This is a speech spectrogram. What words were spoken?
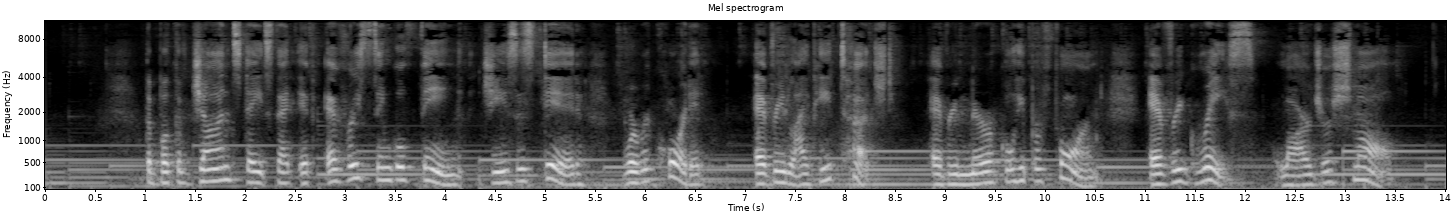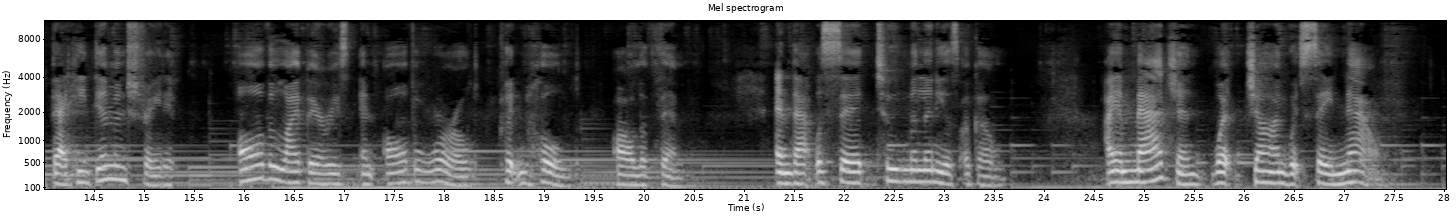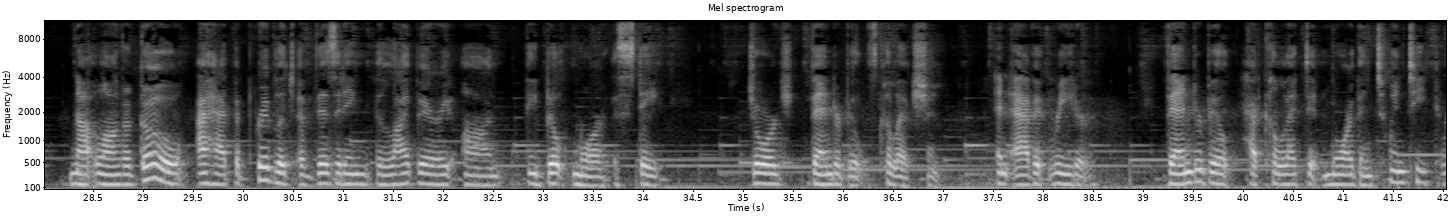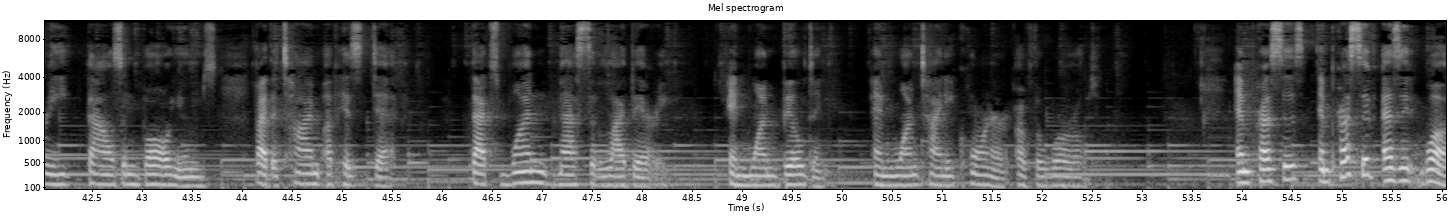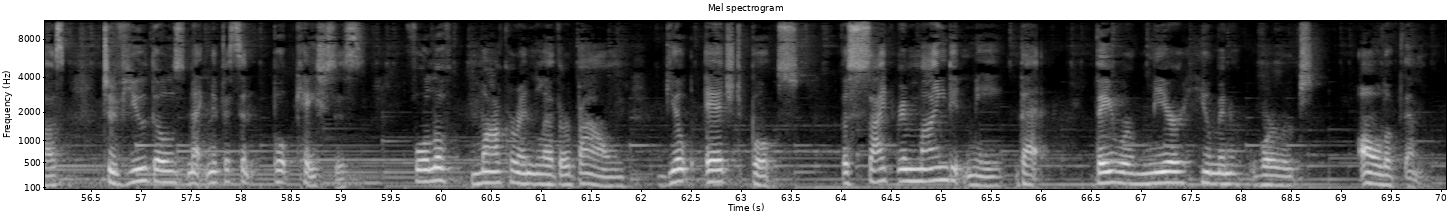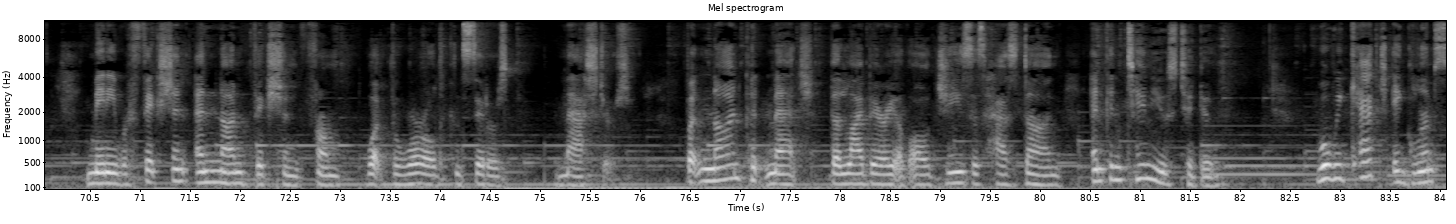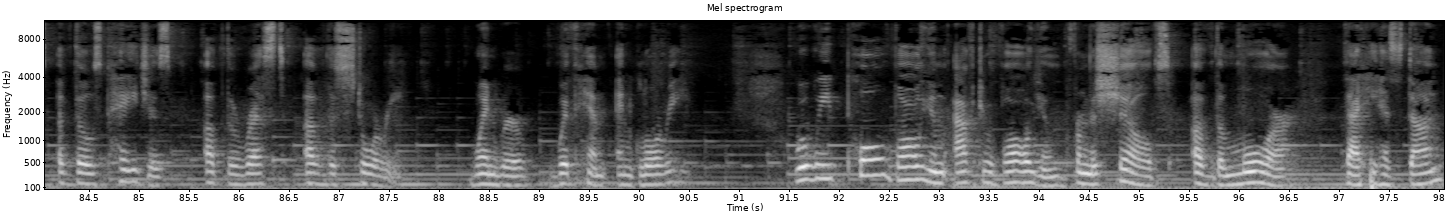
the book of John states that if every single thing Jesus did were recorded, every life he touched, every miracle he performed, every grace, large or small, that he demonstrated, all the libraries in all the world couldn't hold all of them. And that was said two millennia ago. I imagine what John would say now not long ago, I had the privilege of visiting the library on the Biltmore Estate, George Vanderbilt's collection. An avid reader, Vanderbilt had collected more than 23,000 volumes by the time of his death. That's one massive library in one building and one tiny corner of the world. Impressive, impressive as it was to view those magnificent bookcases full of and leather bound, gilt edged books, the sight reminded me that they were mere human words, all of them. Many were fiction and nonfiction from what the world considers masters. But none could match the library of all Jesus has done and continues to do. Will we catch a glimpse of those pages of the rest of the story when we're with Him in glory? Will we pull volume after volume from the shelves of the more that He has done?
